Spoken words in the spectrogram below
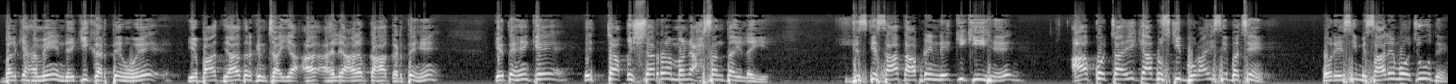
بلکہ ہمیں نیکی کرتے ہوئے یہ بات یاد رکھنی چاہیے اہل عرب کہا کرتے ہیں، کہتے ہیں کہ اتق شر من احسن جس کے ساتھ آپ نے نیکی کی ہے، آپ کو چاہیے کہ آپ اس کی برائی سے بچیں۔ اور ایسی مثالیں موجود ہیں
